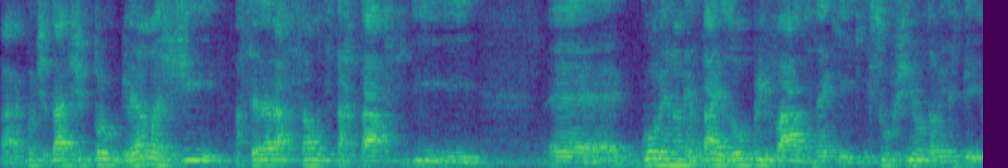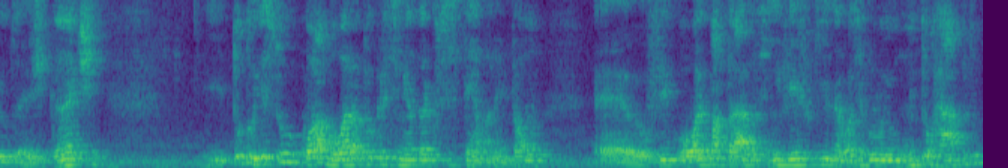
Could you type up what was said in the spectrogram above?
a quantidade de programas de aceleração de startups e, e é, governamentais ou privados né, que, que surgiram também nesse período é gigante. E tudo isso colabora para o crescimento do ecossistema. Né? Então, é, eu fico, olho para trás assim e vejo que o negócio evoluiu muito rápido,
